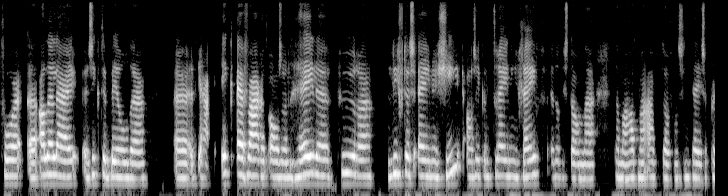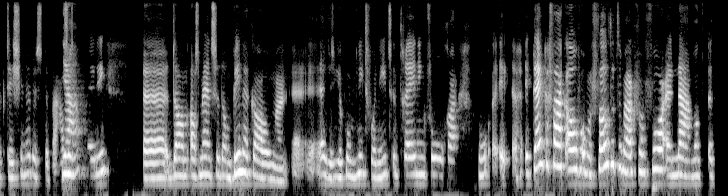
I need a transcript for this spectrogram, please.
voor uh, allerlei ziektebeelden. Uh, ja, ik ervaar het als een hele pure liefdesenergie. Als ik een training geef, en dat is dan uh, de Mahatma Avatar van Synthese Practitioner, dus de basistraining. Uh, dan als mensen dan binnenkomen, dus je komt niet voor niets een training volgen. Hoe, ik, ik, denk er vaak over om een foto te maken van voor en na, want het,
